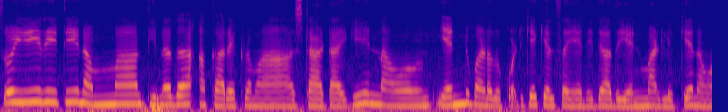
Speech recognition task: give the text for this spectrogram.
ಸೊ ಈ ರೀತಿ ನಮ್ಮ ದಿನದ ಕಾರ್ಯಕ್ರಮ ಸ್ಟಾರ್ಟ್ ಆಗಿ ನಾವು ಎಂಡ್ ಮಾಡೋದು ಕೊಟ್ಟಿಗೆ ಕೆಲಸ ಏನಿದೆ ಅದು ಎಂಡ್ ಮಾಡಲಿಕ್ಕೆ ನಾವು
